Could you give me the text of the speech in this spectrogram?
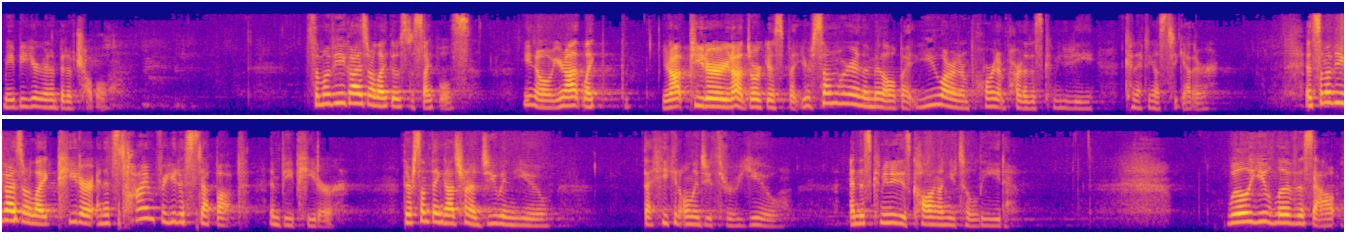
maybe you're in a bit of trouble. Some of you guys are like those disciples. You know, you're not like, you're not Peter, you're not Dorcas, but you're somewhere in the middle, but you are an important part of this community connecting us together. And some of you guys are like Peter, and it's time for you to step up and be Peter. There's something God's trying to do in you that He can only do through you. And this community is calling on you to lead. Will you live this out?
